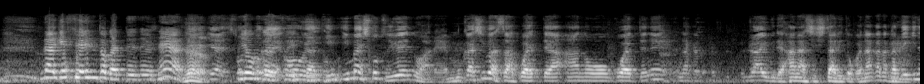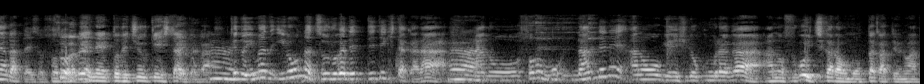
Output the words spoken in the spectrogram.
投げ銭とかってね。ねいやよく今一つ言えるのはね昔はさこうやってあのこうやってねなんかライブで話したりとかなかなかできなかったですよ、うん、それをね、ね、ネットで中継したりとか、うん、けど今いろんなツールが出てきたから、うん、あのそのなんでねあの原子力村があのすごい力を持ったかっていうのは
